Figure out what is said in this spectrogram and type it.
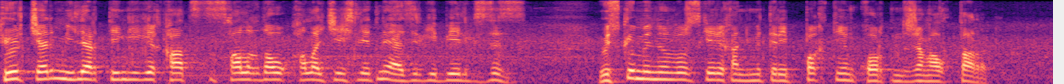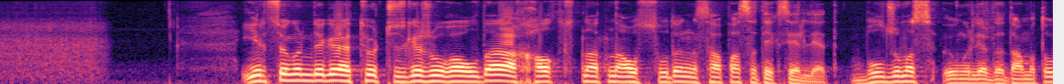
төрт жарым миллиард теңгеге қатысты салық дауы қалай шешілетіні әзірге белгісіз. Өскеменнен олжас керейхан дмитрий пыхтин қорытынды жаңалықтар. Ертіс өңіріндегі 400-ге жуық ауылда халық тұтынатын ауыз судың сапасы тексеріледі. Бұл жұмыс өңірлерді дамыту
